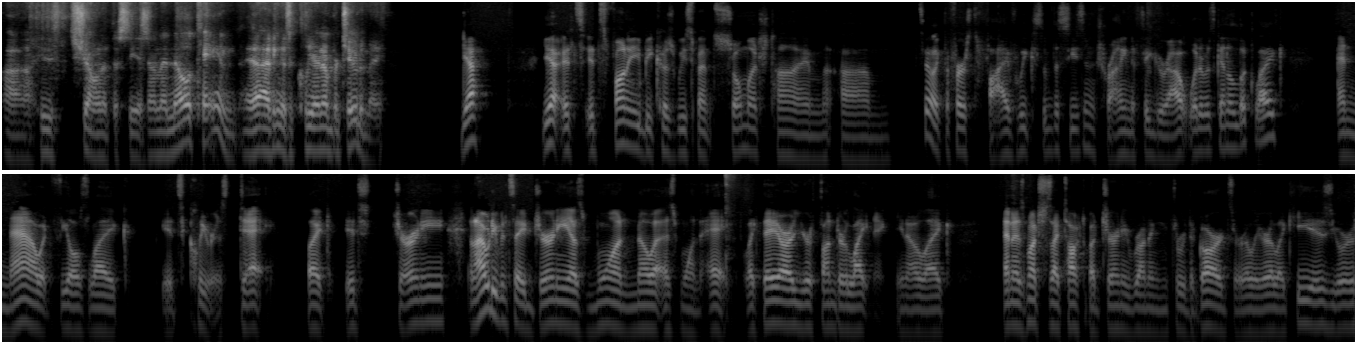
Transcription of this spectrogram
Uh, he's shown it this season, and then Noah Cain, I think, is a clear number two to me. Yeah, yeah. It's it's funny because we spent so much time, um, say like the first five weeks of the season, trying to figure out what it was going to look like, and now it feels like it's clear as day. Like it's Journey, and I would even say Journey as one, Noah as one A. Like they are your Thunder Lightning. You know, like, and as much as I talked about Journey running through the guards earlier, like he is your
